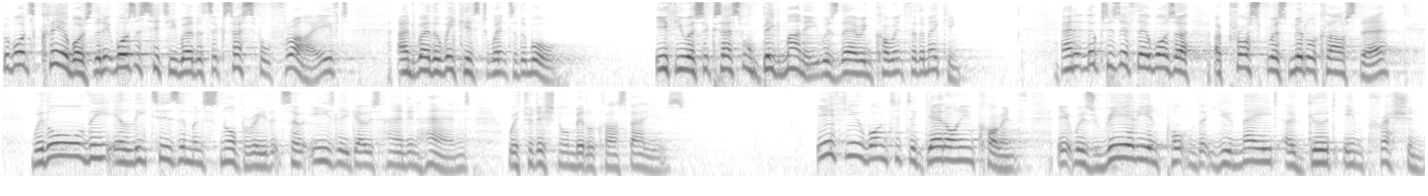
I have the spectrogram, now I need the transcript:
But what's clear was that it was a city where the successful thrived and where the weakest went to the wall. If you were successful, big money was there in Corinth for the making. And it looks as if there was a, a prosperous middle class there with all the elitism and snobbery that so easily goes hand in hand with traditional middle class values. If you wanted to get on in Corinth, it was really important that you made a good impression.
